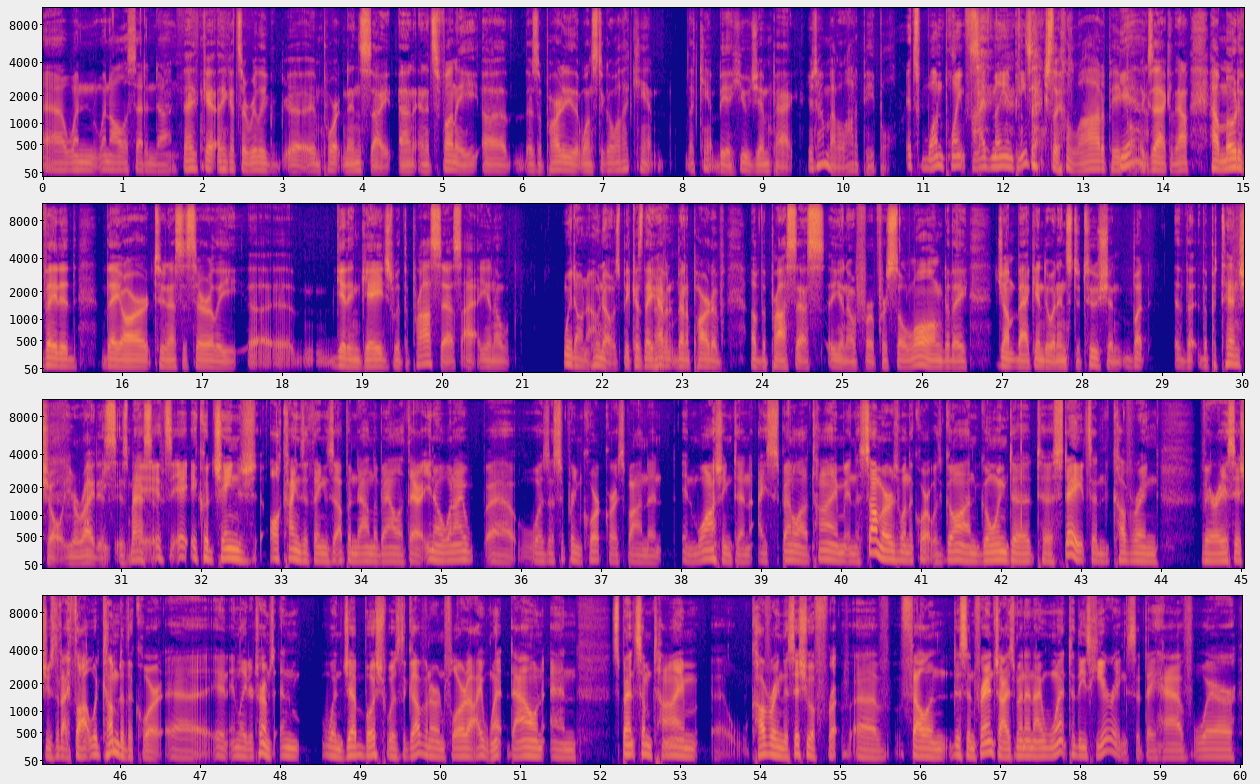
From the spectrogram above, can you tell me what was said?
Uh, when when all is said and done. I think, I think it's a really uh, important insight, and, and it's funny. Uh, there's a party that wants to go. Well, that can't that can't be a huge impact. You're talking about a lot of people. It's 1.5 million people. It's actually a lot of people. Yeah. Exactly. Now, how motivated they are to necessarily uh, get engaged with the process, I you know, we don't know. who knows because they haven't been a part of of the process, you know, for for so long. Do they jump back into an institution? But the the potential, you're right, is is massive. It's it, it could change all kinds of things up and down the ballot there. You know, when I uh, was a Supreme Court correspondent in Washington, I spent a lot of time in the summers when the court was gone going to to states and covering various issues that I thought would come to the court uh, in, in later terms. And when Jeb Bush was the governor in Florida, I went down and spent some time uh, covering this issue of fr- of felon disenfranchisement, and I went to these hearings that they have where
